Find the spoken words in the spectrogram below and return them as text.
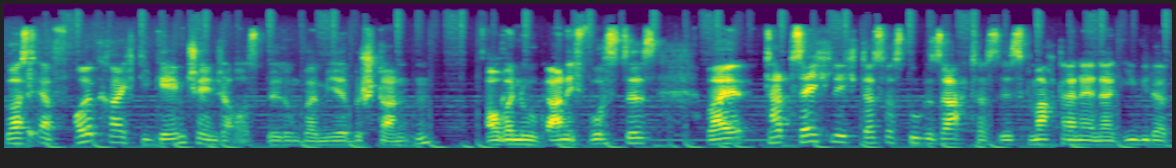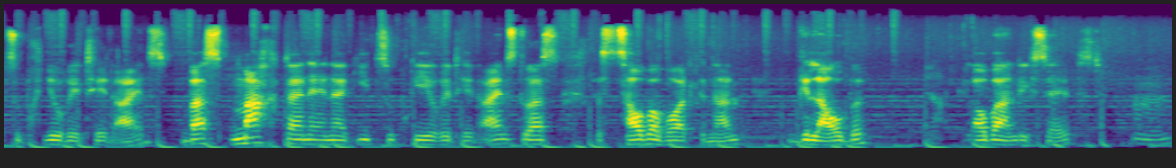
du hast erfolgreich die Game Changer Ausbildung bei mir bestanden. Auch wenn du gar nicht wusstest, weil tatsächlich das, was du gesagt hast, ist, mach deine Energie wieder zu Priorität 1. Was macht deine Energie zu Priorität 1? Du hast das Zauberwort genannt, Glaube. Ja. Glaube an dich selbst. Mhm.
